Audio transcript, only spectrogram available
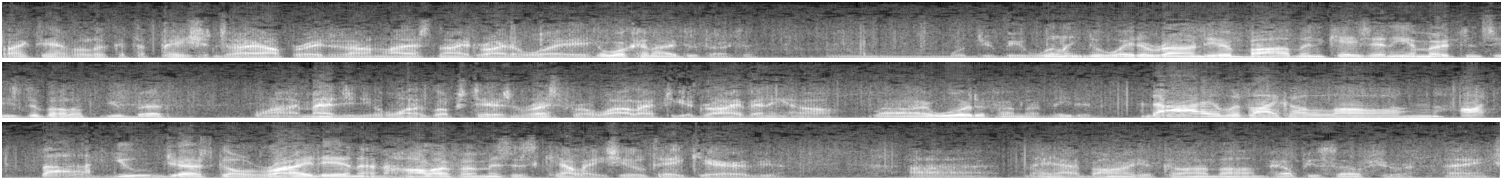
I'd like to have a look at the patients I operated on last night right away. Now, what can I do, Doctor? Hmm, Would you be willing to wait around here, Bob, in case any emergencies develop? You bet. Well, I imagine you'll want to go upstairs and rest for a while after you drive, anyhow. Well, I would if I'm not needed. And I would like a long, hot bath. You just go right in and holler for Mrs. Kelly. She'll take care of you. Uh, may I borrow your car, Bob? Help yourself, sure. Thanks.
